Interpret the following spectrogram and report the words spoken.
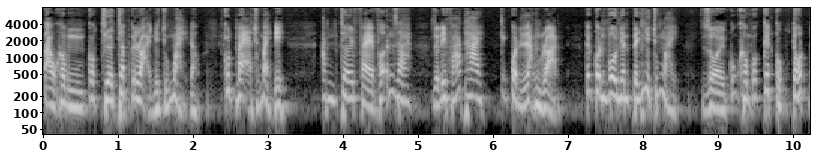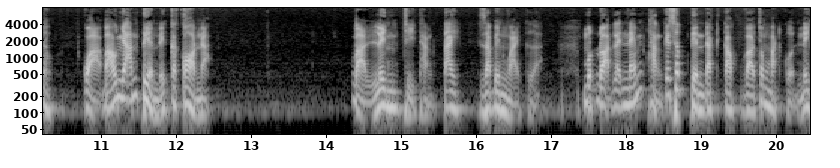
tao không có chưa chấp cái loại như chúng mày đâu. Cút mẹ chúng mày đi. Ăn chơi phè phỡn ra rồi đi phá thai, cái quần lằng loạn, cái quần vô nhân tính như chúng mày, rồi cũng không có kết cục tốt đâu. Quả báo nhãn tiền đấy các con ạ. Bà Linh chỉ thẳng tay ra bên ngoài cửa. Một đoạn lại ném thẳng cái sấp tiền đặt cọc vào trong mặt của Ninh.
